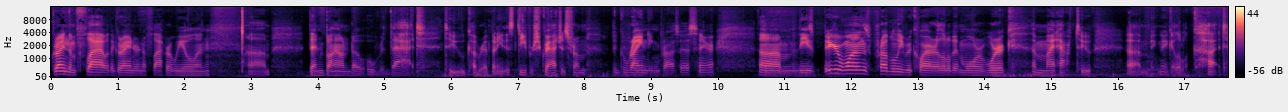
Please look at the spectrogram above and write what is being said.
grind them flat with a grinder and a flapper wheel, and um, then Bondo over that to cover up any of this deeper scratches from the grinding process here. Um, these bigger ones probably require a little bit more work. I might have to um, make a little cut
